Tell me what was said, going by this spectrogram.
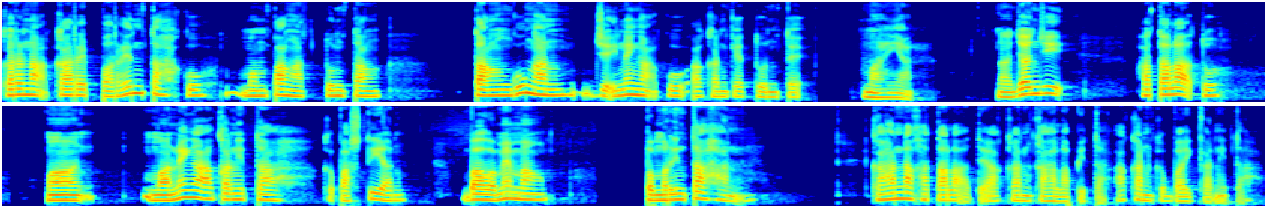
Karena kare perintahku mempangat tuntang tanggungan je inengaku akan ketun te mahian. Nah janji hatala tuh manenga akan ita kepastian bahwa memang pemerintahan kehendak hatala te akan kahalap ita, akan kebaikan ita.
